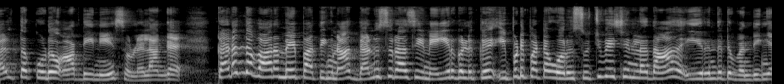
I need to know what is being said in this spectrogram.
ஆழ்த்தக்கூடும் அப்படின்னே சொல்லலாங்க. கடந்த வாரமே பார்த்தீங்கன்னா தனுசு ராசி நேயர்களுக்கு இப்படிப்பட்ட ஒரு சுச்சுவேஷனில் தான் இருந்துட்டு வந்தீங்க.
